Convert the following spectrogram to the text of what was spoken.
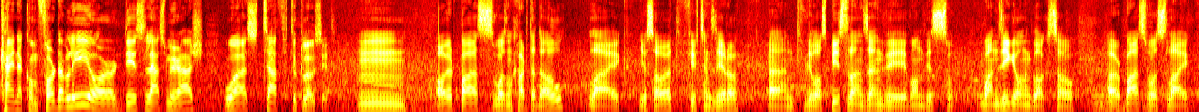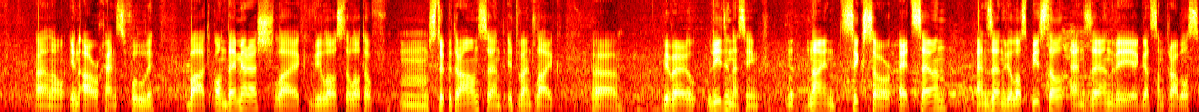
kind of comfortably, or this last Mirage was tough to close it? Mm, overpass wasn't hard at all. Like you saw it, 15-0, and we lost pistol, and then we won with one Deagle and Glock. So Overpass was like I don't know in our hands fully. But on Demirage, like we lost a lot of um, stupid rounds, and it went like. Uh, we were leading, I think, 9-6 or 8-7, and then we lost pistol, and then we got some troubles.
